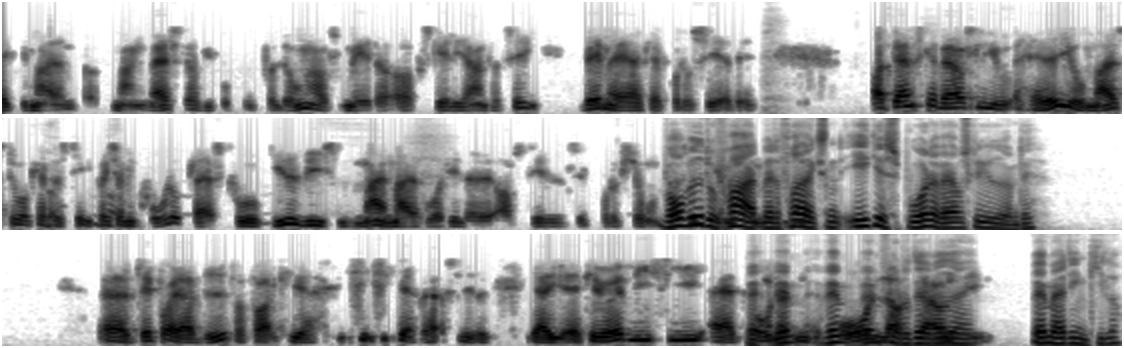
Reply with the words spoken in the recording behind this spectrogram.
rigtig meget, mange masker, vi får brug for lungeautomater og forskellige andre ting. Hvem af jer kan producere det? Og dansk erhvervsliv havde jo meget stor kapacitet. For eksempel Koloplast kunne givetvis meget, meget hurtigt lade opstille til produktion. Hvor ved du fra, at Mette Frederiksen ikke spurgte erhvervslivet om det? Uh, det får jeg at vide fra folk her i erhvervslivet. Jeg, jeg kan jo ikke lige sige, at hvem, under den hvem, hvem får du det at vide af? Hvem er dine kilder?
